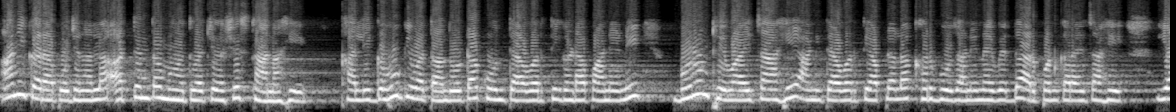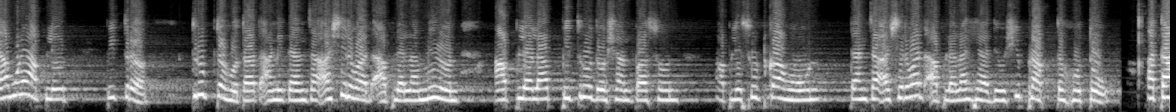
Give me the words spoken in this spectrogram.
आणि करापूजनाला अत्यंत महत्त्वाचे असे स्थान आहे. खाली गहू किंवा तांदूळ टाकून त्यावरती घडा पाण्याने भरून ठेवायचा आहे आणि त्यावरती आपल्याला खरबूज आणि नैवेद्य अर्पण करायचा आहे. यामुळे आपले पित्र तृप्त होतात आणि त्यांचा आशीर्वाद आपल्याला मिळून आपल्याला पितृदोषांपासून आपली सुटका होऊन त्यांचा आशीर्वाद आपल्याला ह्या दिवशी प्राप्त होतो. आता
